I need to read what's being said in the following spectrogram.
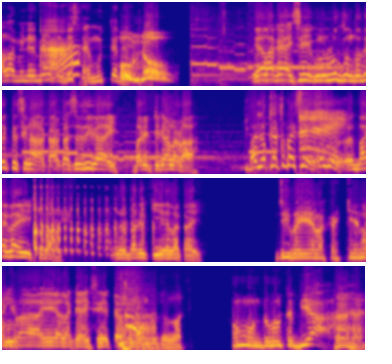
আলামিনের মেয়ে তো বিছনায় মুততে দে। এই এলাকায় আইছি কোনো লোকজন তো দেখতেছি না। কার কাছে জিগাই? বাড়ির ঠিকানাটা? ভাই লোকটা তো পাইছে ভাই ভাই একটু। আপনার বাড়ি কি এলাকায়? জি ভাই এই এলাকায়। কে লাগে আমরা এই এলাকায় আইছি একটা সম্বন্ধের জন্য। সম্বন্ধ বলতে বিয়া? হ্যাঁ হ্যাঁ।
